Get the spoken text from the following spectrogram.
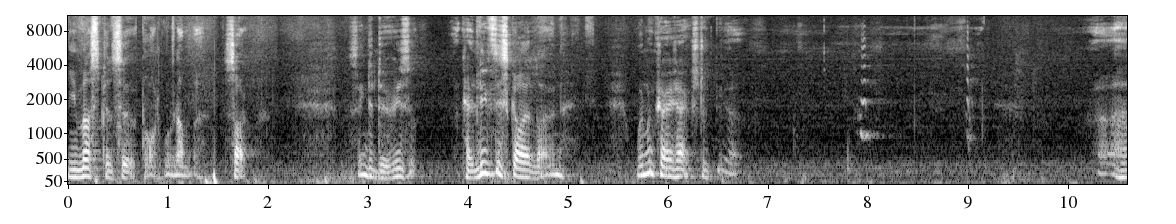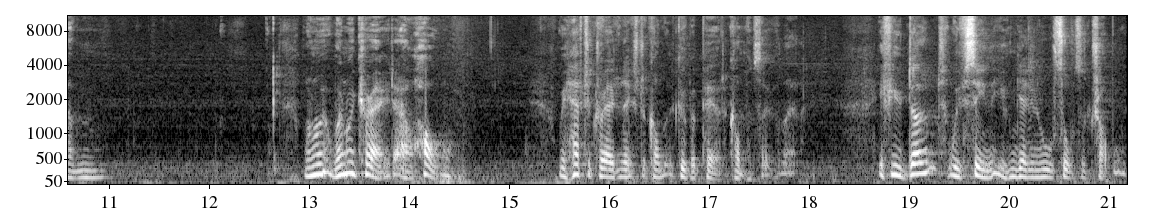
You must conserve particle number. So, the thing to do is, okay, leave this guy alone. When we create extra, uh, um, when we, when we create our hole, we have to create an extra Cooper pair to compensate for that. If you don't, we've seen that you can get in all sorts of trouble.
